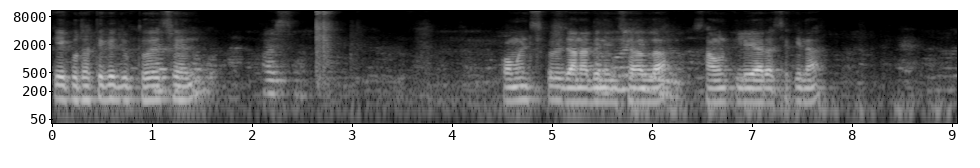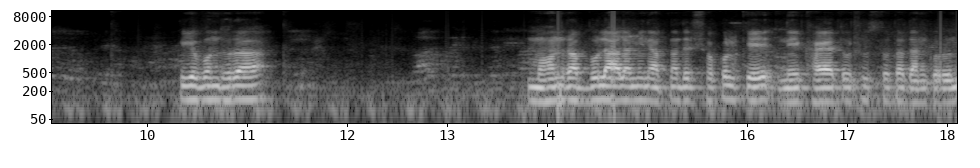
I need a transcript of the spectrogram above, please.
কে কোথা থেকে যুক্ত হয়েছেন? কমেন্টস করে জানাবেন ইনশাআল্লাহ। সাউন্ড ক্লিয়ার আছে কিনা? প্রিয় বন্ধুরা মহান রাব্বুল আলমিন আপনাদের সকলকে নেক হায়াত ও সুস্থতা দান করুন।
